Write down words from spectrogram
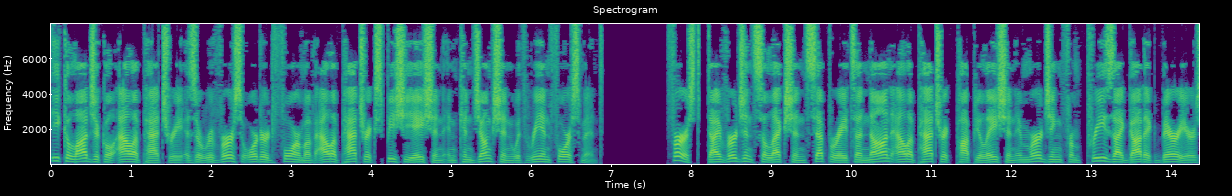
Ecological allopatry is a reverse-ordered form of allopatric speciation in conjunction with reinforcement. First, divergent selection separates a non-allopatric population emerging from pre-zygotic barriers,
